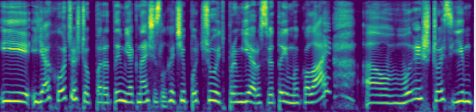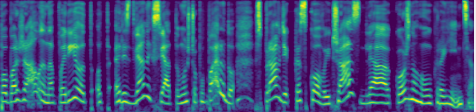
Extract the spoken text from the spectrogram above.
І я хочу, щоб перед тим як наші слухачі почують прем'єру Святий Миколай, ви щось їм побажали на період от різдвяних свят, тому що попереду справді казковий час для кожного українця.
